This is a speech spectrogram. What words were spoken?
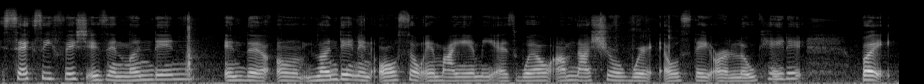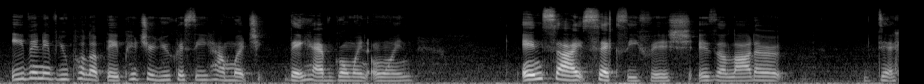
Sexy Fish is in London in the um, London and also in Miami as well. I'm not sure where else they are located, but even if you pull up their picture, you can see how much they have going on. Inside Sexy Fish is a lot of de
